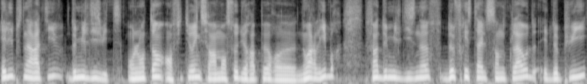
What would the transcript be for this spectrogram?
Ellipse narrative 2018. On l'entend en featuring sur un morceau du rappeur euh, Noir Libre. Fin 2019, deux freestyle SoundCloud. Et depuis,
